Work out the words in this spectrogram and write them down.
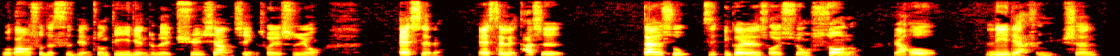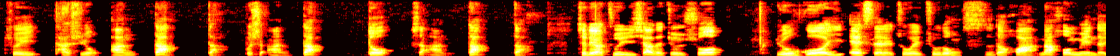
我刚刚说的四点中第一点对不对？趋向性，所以是用 essere，essere 它是单数，一个人，所以是用 sono。然后莉迪亚是女生，所以她是用 andata，不是 andado，是 andata。这里要注意一下的就是说，如果以 essere 作为助动词的话，那后面的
